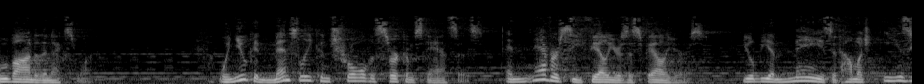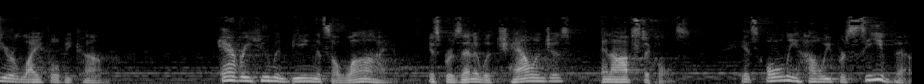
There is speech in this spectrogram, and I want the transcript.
Move on to the next one. When you can mentally control the circumstances and never see failures as failures, you'll be amazed at how much easier life will become. Every human being that's alive is presented with challenges and obstacles. It's only how we perceive them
